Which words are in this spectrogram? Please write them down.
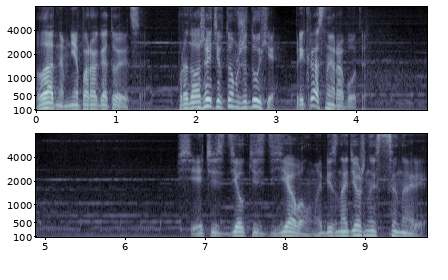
Ладно, мне пора готовиться. Продолжайте в том же духе. Прекрасная работа. Все эти сделки с дьяволом и безнадежные сценарии.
